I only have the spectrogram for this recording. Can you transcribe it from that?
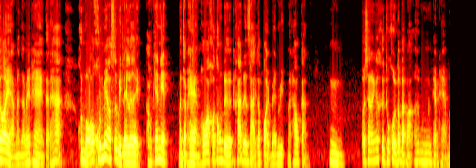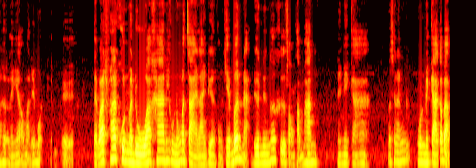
ย่อยๆอะมันจะไม่แพง แต่ถ้าคุณบอกว่าคุณไม่เอาสวิตช์เลยเลย เอาแค่เน็ตมันจะแพง เพราะว่าเขาต้องเดินค่าเดินสายก็ปล่อย bandwidth มาเท่ากัน อืม เพราะฉะนั้นก็คือทุกคนก็แบบว่าเออมึงแถมๆมาเหอะอะไรเงี้ยเอามาได้หมด เออ แต่ว่าถ้าคุณมาดูว่าค่าที่คุณต้องมาจ่ายรายเดือนของเคเบิลน่ะ เดือนนึงก็คือสองสามพันในอเมริกา เพราะฉะนั้นคนอเมริกาก็แบบ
